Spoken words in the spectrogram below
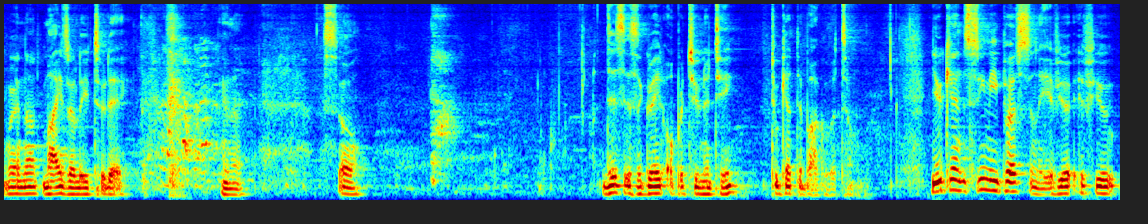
we're not miserly today. you know. So, this is a great opportunity to get the Bhagavatam. You can see me personally if you if you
